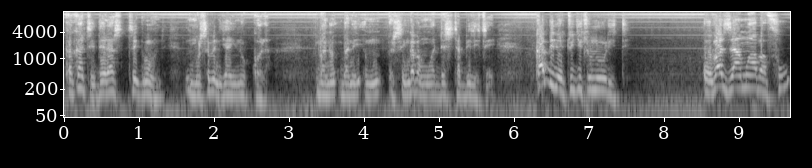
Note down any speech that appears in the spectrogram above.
Kakati the last second museveni gyalina okukola. Bano bano mm, singa bamuwadde stability. Cabinet tugitunulidde oba zaamu abafu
